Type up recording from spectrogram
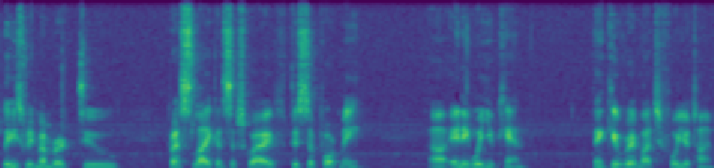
Please remember to press like and subscribe to support me uh, any way you can. Thank you very much for your time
